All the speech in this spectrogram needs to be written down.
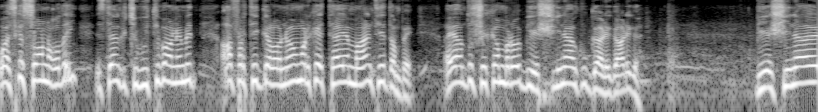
waa iska soo noqday. Istaanka jabuuti baan imid afartii galoonnimo markay tahay maalintii dambe ayaan dusha ka maro biyashiinaan ku gaadhay gaadhiga biyashiinaa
